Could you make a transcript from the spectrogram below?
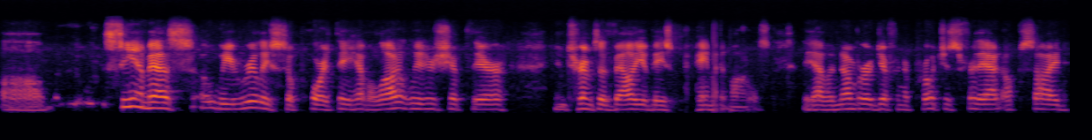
Uh, CMS, we really support. They have a lot of leadership there in terms of value-based payment models. They have a number of different approaches for that, upside,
